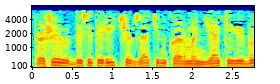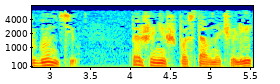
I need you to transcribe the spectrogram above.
прожив десятиріччя в затінку арманьяків і бургунців, перше ніж постав на чолі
